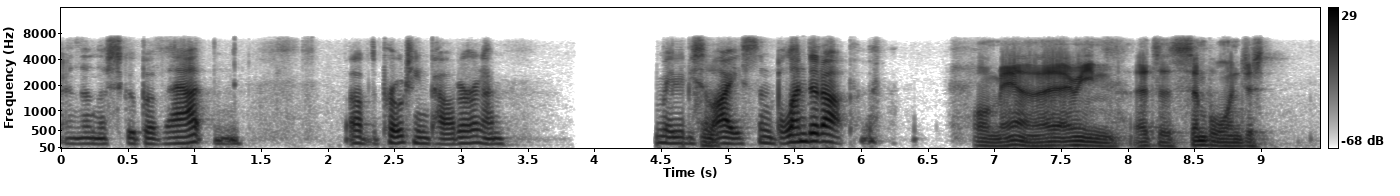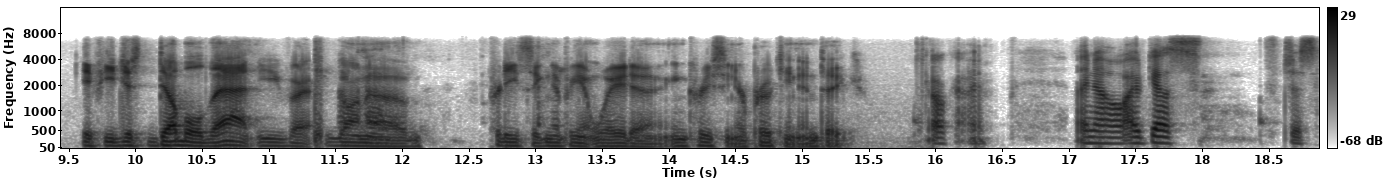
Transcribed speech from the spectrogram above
And then the scoop of that and of the protein powder. And I'm maybe some ice and blend it up. Oh man, I mean, that's a simple one. Just if you just double that, you've uh, gone a pretty significant way to increasing your protein intake. Okay. I know. I guess just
